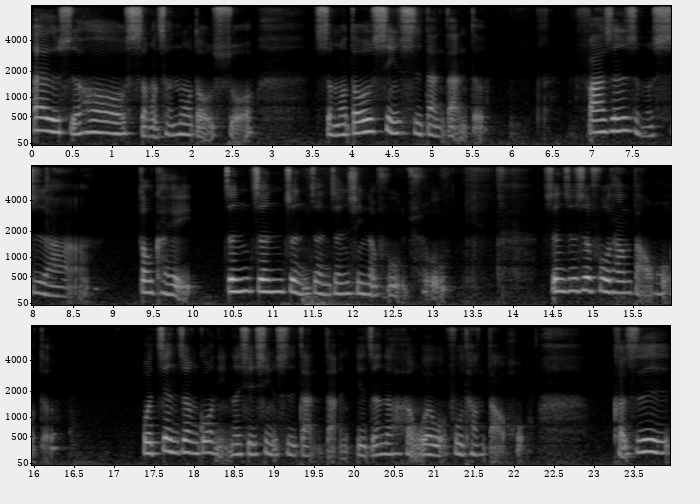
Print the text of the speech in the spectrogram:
爱的时候，什么承诺都说，什么都信誓旦旦的，发生什么事啊，都可以真真正正、真心的付出，甚至是赴汤蹈火的。我见证过你那些信誓旦旦，也真的很为我赴汤蹈火。可是，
